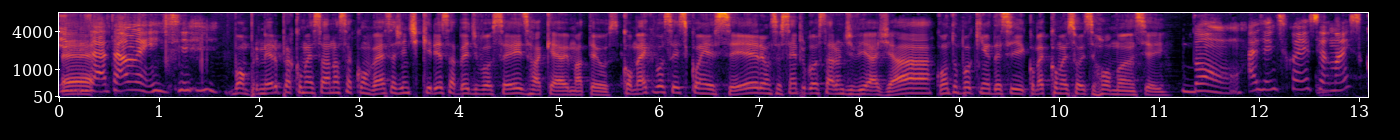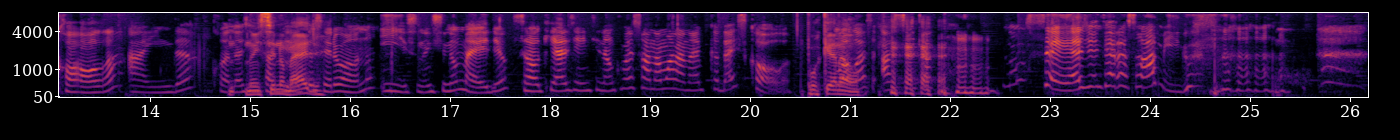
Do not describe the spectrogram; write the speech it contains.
É... Exatamente. Bom, primeiro para começar a nossa conversa, a gente queria saber de vocês, Raquel e Matheus, como é que vocês se conheceram? Vocês sempre gostaram de viajar? Conta um pouquinho desse, como é que começou esse romance aí? Bom, a gente se conheceu na escola ainda, quando a gente no ensino médio? no terceiro ano. Isso, no ensino médio. Só que a gente não começou a namorar na época da escola. Por que não? Logo assim que a... não sei, a gente era só amigos.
